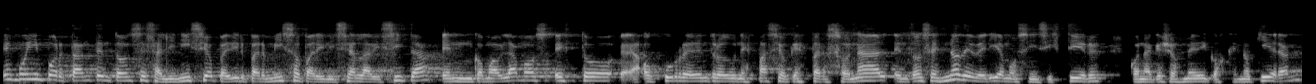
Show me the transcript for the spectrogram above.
Es muy importante entonces al inicio pedir permiso para iniciar la visita. En, como hablamos, esto eh, ocurre dentro de un espacio que es personal, entonces no deberíamos insistir con aquellos médicos que no quieran.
